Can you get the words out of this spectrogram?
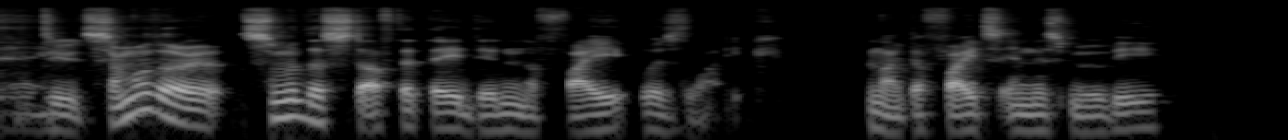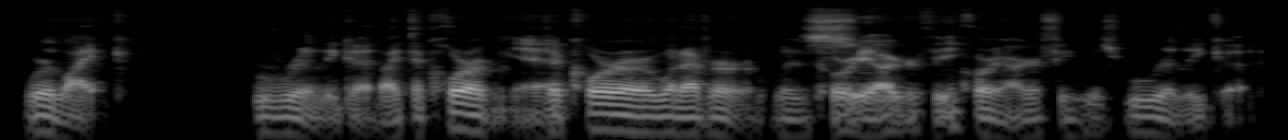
dang. dude some of the some of the stuff that they did in the fight was like and like the fights in this movie were like really good like the core the core or whatever was choreography. choreography was really good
